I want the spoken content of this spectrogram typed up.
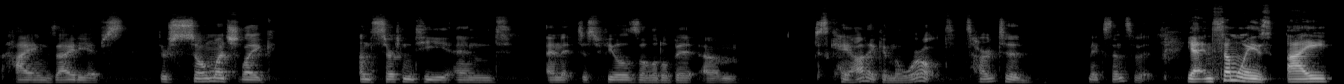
high anxiety, I just there's so much like uncertainty and and it just feels a little bit um, just chaotic in the world. It's hard to make sense of it. Yeah, in some ways, I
